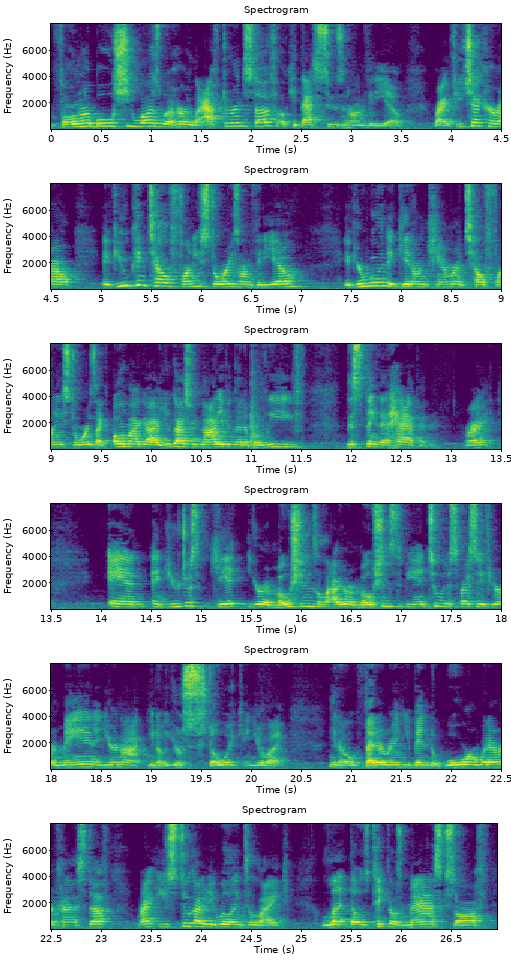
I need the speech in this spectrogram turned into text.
vulnerable she was with her laughter and stuff. Okay, that's Susan on video, right? If you check her out, if you can tell funny stories on video, if you're willing to get on camera and tell funny stories like, oh my God, you guys are not even going to believe this thing that happened, right? And, and you just get your emotions, allow your emotions to be into it, especially if you're a man and you're not, you know, you're stoic and you're like, you know, veteran, you've been to war, whatever kind of stuff, right? You still got to be willing to like let those take those masks off.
